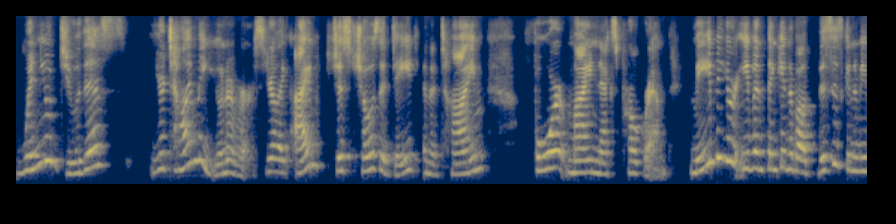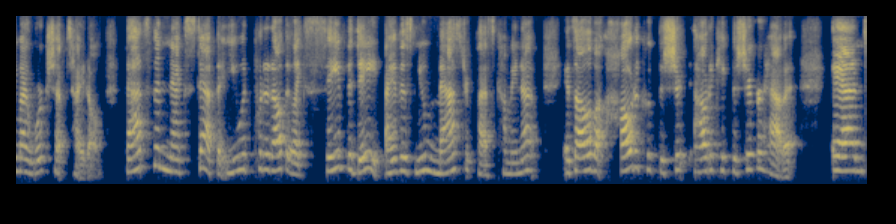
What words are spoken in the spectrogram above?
When you do this, you're telling the universe, you're like, I just chose a date and a time for my next program. Maybe you're even thinking about this is going to be my workshop title. That's the next step that you would put it out there like save the date. I have this new masterclass coming up. It's all about how to cook the how to kick the sugar habit. And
